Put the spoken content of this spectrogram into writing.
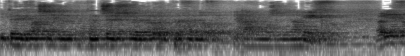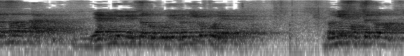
i to jest właśnie ten, ten czynsz e, preferencyjny. Pytanie może nie na miejscu. Ale jest zasada taka. Jak nie wiem, co kupuję, to nie kupuję. To nie są czekoladki.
